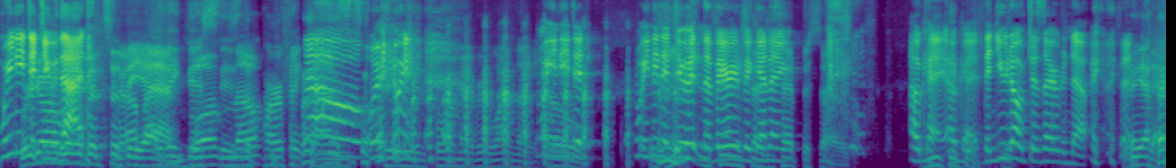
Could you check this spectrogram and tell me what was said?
we need We're to do gonna that. leave it to Nope, the I end. think this Well, is no. the perfect No, time we- to we- inform everyone. Like, We need oh, to we need to do it in the very beginning. Episode. Okay, okay. do- Then you yeah. don't deserve to know. Yeah.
